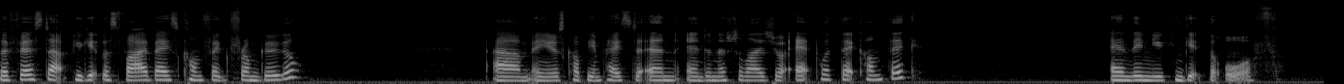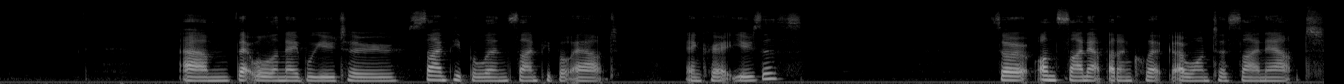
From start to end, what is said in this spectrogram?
So first up, you get this Firebase config from Google. Um, and you just copy and paste it in and initialize your app with that config. And then you can get the auth. Um, that will enable you to sign people in, sign people out, and create users. So on sign out button click, I want to sign out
